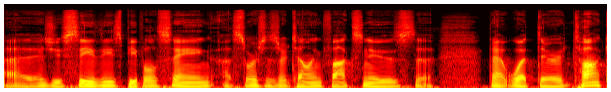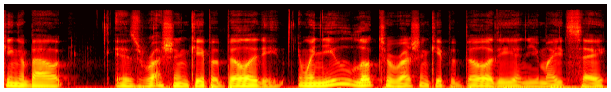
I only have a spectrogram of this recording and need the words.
Uh, as you see these people saying, uh, sources are telling Fox News uh, that what they're talking about is Russian capability. And when you look to Russian capability, and you might say,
